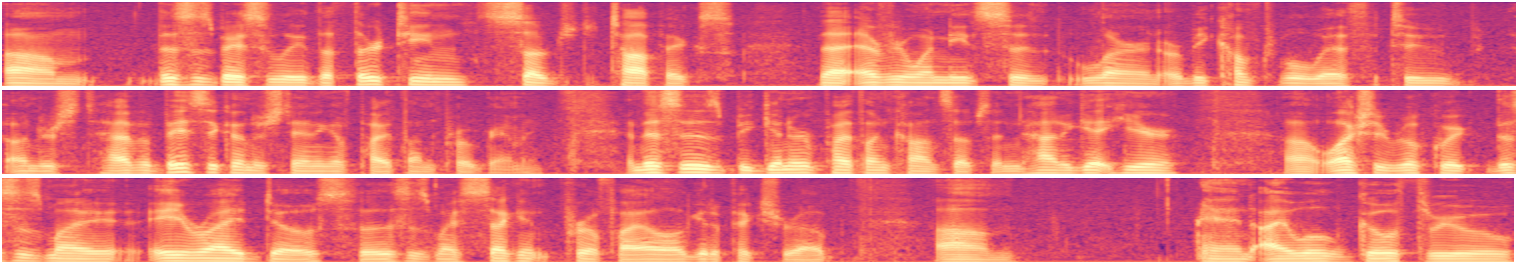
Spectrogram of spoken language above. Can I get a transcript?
um, this is basically the 13 subtopics that everyone needs to learn or be comfortable with to have a basic understanding of Python programming. And this is beginner Python concepts and how to get here. Uh, well, actually, real quick, this is my A-Rye Dos. So this is my second profile. I'll get a picture up. Um, and I will go through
